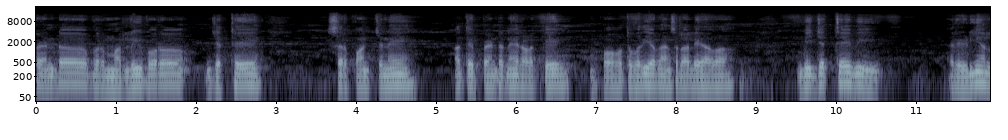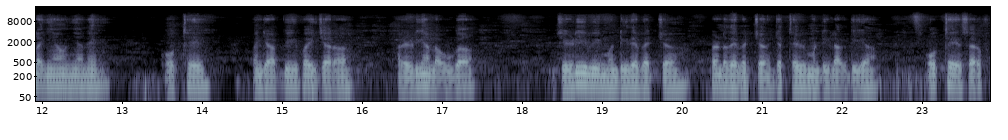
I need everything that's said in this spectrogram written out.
ਪਿੰਡ ਬਰਮਲੀਪੁਰ, ਜਿੱਥੇ ਸਰਪੰਚ ਨੇ ਅਤੇ ਪਿੰਡ ਨੇ ਰਲ ਕੇ ਬਹੁਤ ਵਧੀਆ ਫੈਸਲਾ ਲਿਆ ਵਾ ਵੀ ਜਿੱਥੇ ਵੀ ਰੇਹੜੀਆਂ ਲਾਈਆਂ ਹੋਈਆਂ ਨੇ, ਉੱਥੇ ਪੰਜਾਬੀ ਭਾਈਚਾਰਾ ਰੇਹੜੀਆਂ ਲਾਊਗਾ। ਜਿਹੜੀ ਵੀ ਮੰਡੀ ਦੇ ਵਿੱਚ, ਪਿੰਡ ਦੇ ਵਿੱਚ ਜਿੱਥੇ ਵੀ ਮੰਡੀ ਲੱਗਦੀ ਆ, ਉੱਥੇ ਸਿਰਫ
